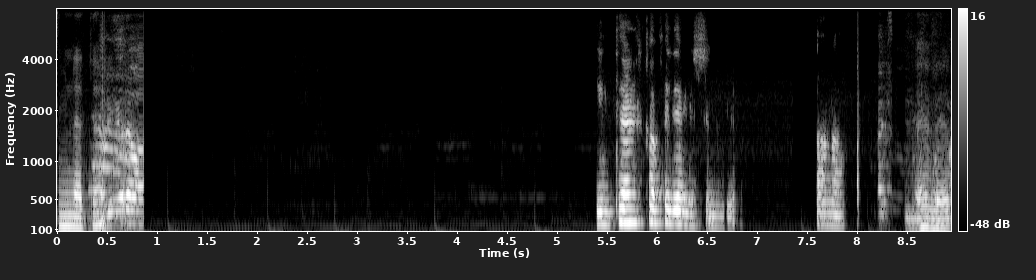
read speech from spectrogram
Minneti. bir yere bak. İnternet kafede misin diyor. Sana. Kaç Evet.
